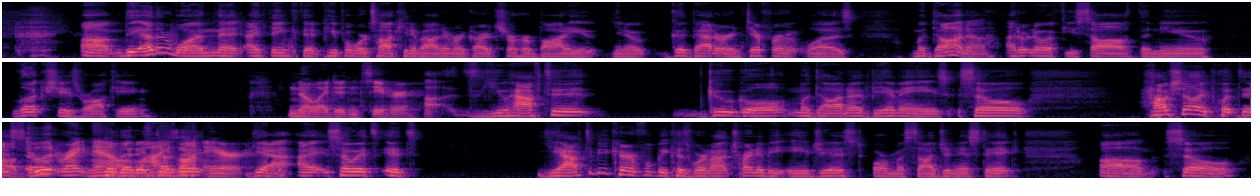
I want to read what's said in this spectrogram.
Um, the other one that I think that people were talking about in regards to her body, you know, good, bad, or indifferent, was Madonna. I don't know if you saw the new look she's rocking. No, I didn't see her. Uh, you have to Google Madonna VMAs. So how shall I put this? I'll so, do it right now. So that it doesn't, on air. Yeah. I, so it's it's you have to be careful because we're not trying to be ageist or misogynistic. Um, so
